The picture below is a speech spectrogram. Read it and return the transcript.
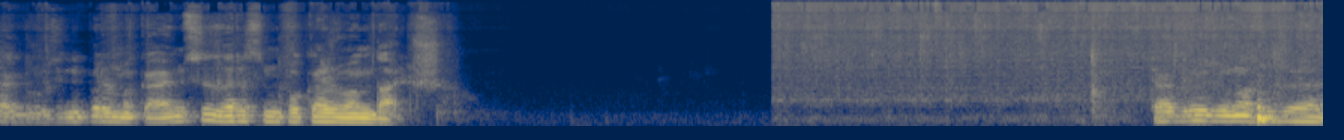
Так, друзі, не перемикаємося. Зараз ми покажу вам далі. Так, друзі, у нас вже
